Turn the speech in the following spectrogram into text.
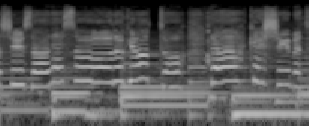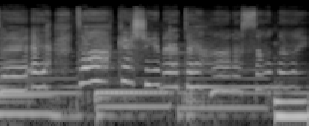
な优しさでそっとぎゅっと抱きしめて抱きしめて离さない。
